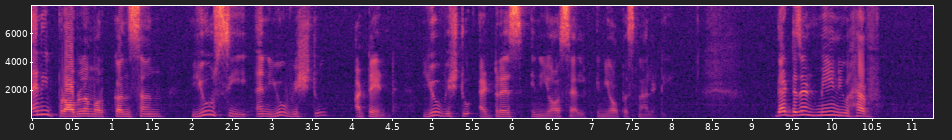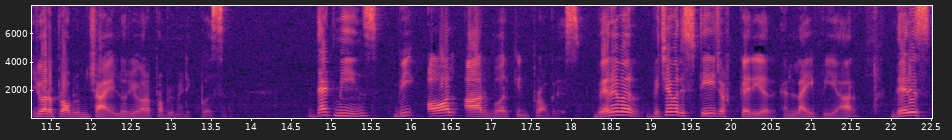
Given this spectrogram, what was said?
any problem or concern you see and you wish to attend you wish to address in yourself, in your personality. That does not mean you have you are a problem child or you are a problematic person. That means we all are work in progress. Wherever, whichever stage of career and life we are, there is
